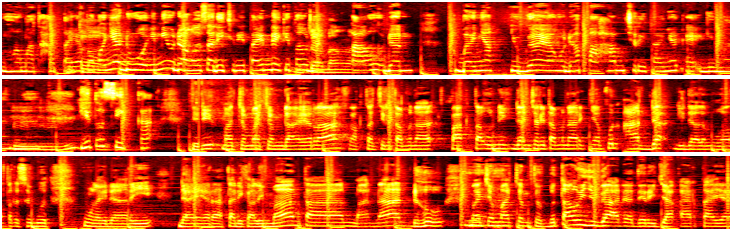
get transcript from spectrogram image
Muhammad Hatta ya. Betul. Pokoknya duo ini udah nggak usah diceritain deh, kita Betul udah banget. tahu dan banyak juga yang udah paham ceritanya kayak gimana. Hmm. Gitu sih Kak. Jadi macam-macam daerah, fakta cerita menarik, fakta unik dan cerita menariknya pun ada di dalam uang tersebut. Mulai dari daerah tadi Kalimantan, Manado, Iya. macam-macam tuh. Betawi juga ada dari Jakarta ya.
